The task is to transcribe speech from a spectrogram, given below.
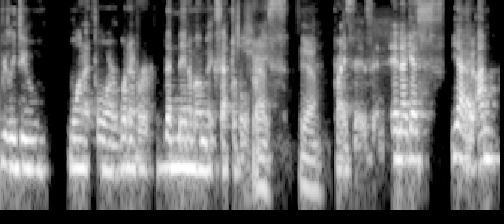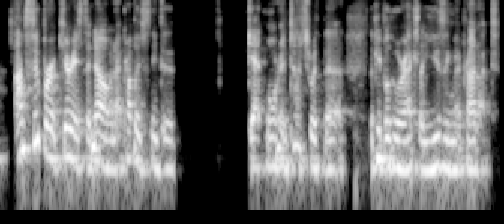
really do want it for whatever the minimum acceptable sure. price yeah. price is. And, and i guess yeah i'm i'm super curious to know and i probably just need to get more in touch with the the people who are actually using my product.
